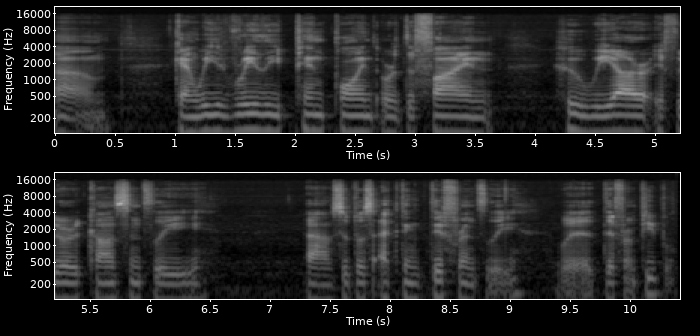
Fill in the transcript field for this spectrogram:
Um, can we really pinpoint or define who we are if we're constantly, uh, suppose, acting differently with different people?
